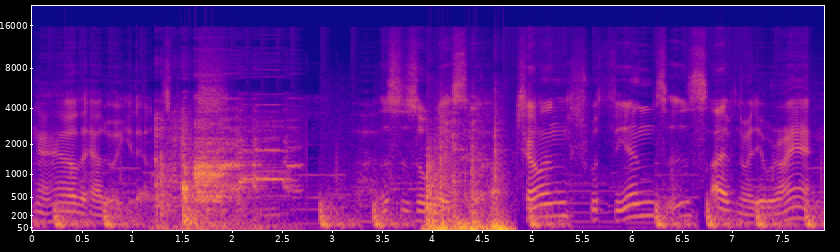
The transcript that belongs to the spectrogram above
Now how the hell do I get out of this place this is always uh, challenge with the ends is I have no idea where I am.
